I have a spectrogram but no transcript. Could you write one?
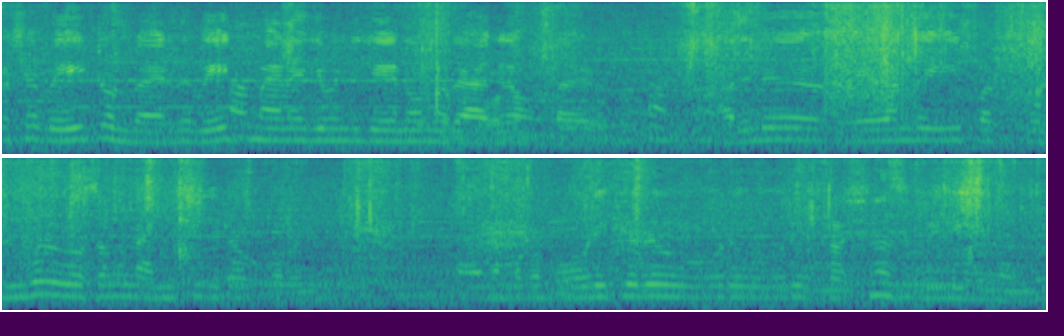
പക്ഷെ വെയിറ്റ് ഉണ്ടായിരുന്നു. വെയിറ്റ് മാനേജ്മെന്റ് ചെയ്യണമെന്നൊരു ആഗ്രഹം ഉണ്ടായിരുന്നു. അതിൽ ഏതാണ്ട് ഈ പത്ത് ഒൻപത് ദിവസം കൊണ്ട് അഞ്ച് കിലോ കുറഞ്ഞു. നമുക്ക് ബോഡിക്കൊരു ഒരു ഒരു ഫ്രഷ്നെസ് ഫീൽ ചെയ്യുന്നുണ്ട്.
